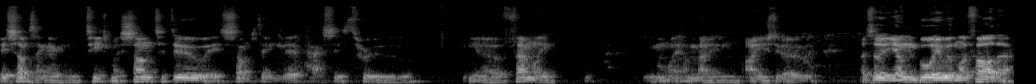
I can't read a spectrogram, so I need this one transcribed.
is something I can teach my son to do. It's something that passes through, you know, family. I mean, I used to go as a young boy with my father.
